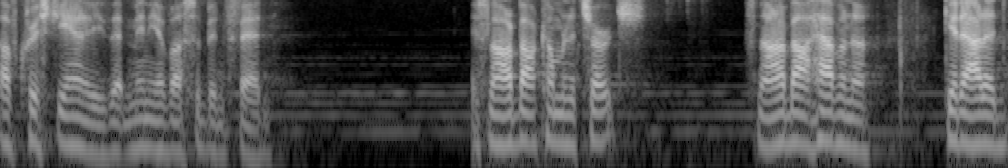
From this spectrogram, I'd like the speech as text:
of Christianity that many of us have been fed. It's not about coming to church. It's not about having a get out of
